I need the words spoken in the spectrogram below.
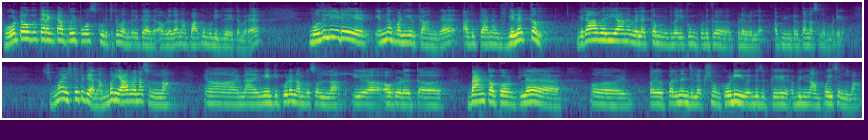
ஃபோட்டோவுக்கு கரெக்டாக போய் போஸ்ட் கொடுத்துட்டு வந்திருக்காரு. அவ்வளோதான் நான் பார்க்க முடியுதே தவிர முதலீடு என்ன பண்ணியிருக்காங்க? அதுக்கான விளக்கம் விராவரியான விளக்கம் இது வரைக்கும் கொடுக்கப்படவில்லை அப்படின்றது தான் நான் சொல்ல முடியும். சும்மா இஷ்டத்துக்கு நம்பர் யார் வேணால் சொல்லலாம். நான் நேத்தி கூட நம்ம சொல்லலாம். அவரோட க பேங்க் அக்கௌண்ட்டில் ப பதினஞ்சு லட்சம் கோடி வந்திருக்கு அப்படின்னு நான் போய் சொல்லலாம்.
